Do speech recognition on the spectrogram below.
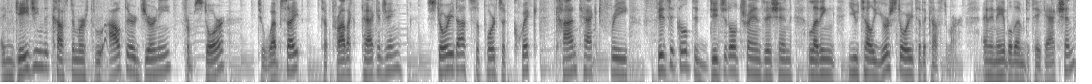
Engaging the customer throughout their journey from store to website to product packaging StoryDot supports a quick, contact free, physical to digital transition, letting you tell your story to the customer and enable them to take action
